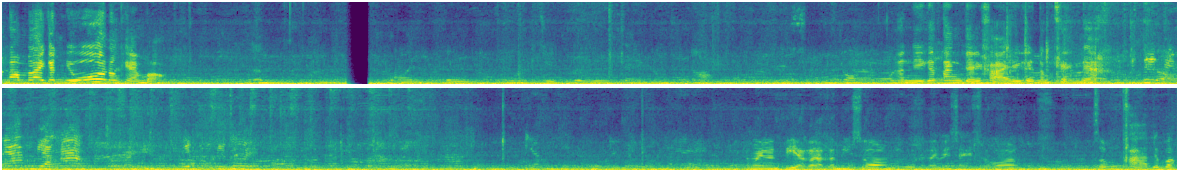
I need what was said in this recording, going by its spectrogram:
นทำอะไรกันอยู่ น้องแคมบอก อันนี้ก็ตั้งใจขายเลยน้ำแข็งเนี่ย ทำไมมันเปียกล่ะ แล้วมีซองอยู่ทำไมไม่ใส่ซอง ส้มขาดหรือเปล่า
